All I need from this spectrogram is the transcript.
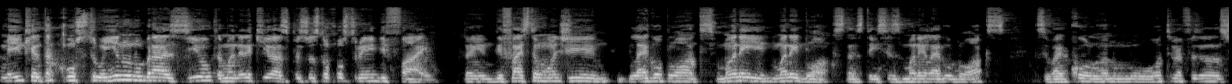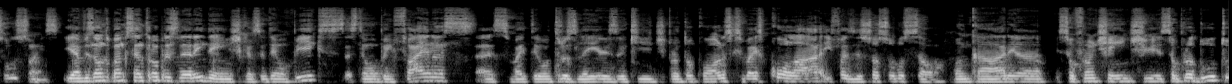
meio que ele está construindo no Brasil da maneira que as pessoas estão construindo DeFi. Tem, DeFi tem um monte de Lego blocks, money, money blocks, né? Tem esses money Lego blocks você vai colando um no outro e vai fazendo as soluções. E a visão do Banco Central brasileiro é idêntica. Você tem o Pix, você tem o Open Finance, eh, você vai ter outros layers aqui de protocolos que você vai colar e fazer sua solução bancária, seu front-end, seu produto,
